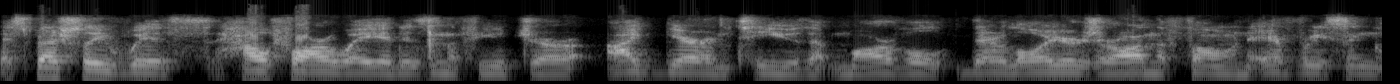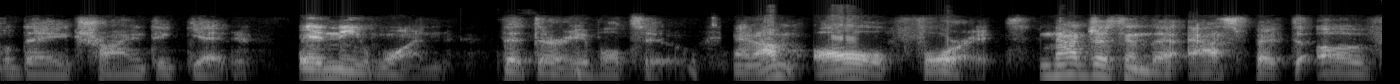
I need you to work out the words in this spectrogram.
especially with how far away it is in the future, I guarantee you that Marvel, their lawyers are on the phone every single day trying to get anyone that they're able to. And I'm all for it. Not just in the aspect of,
